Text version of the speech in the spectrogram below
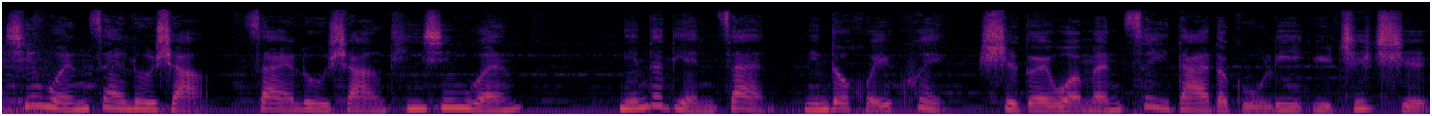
新闻在路上，在路上听新闻。您的点赞、您的回馈，是对我们最大的鼓励与支持。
